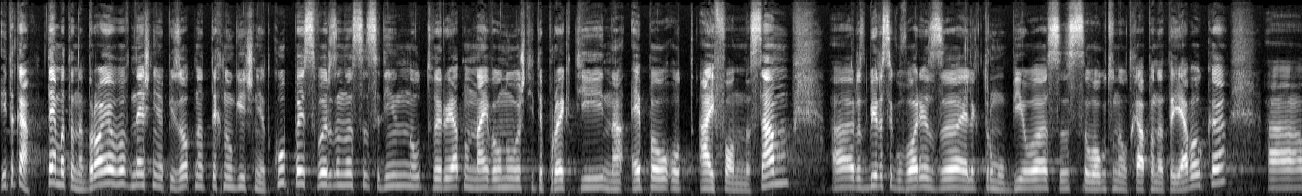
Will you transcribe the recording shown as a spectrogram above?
И така, темата на броя в днешния епизод на Технологичният клуб е свързана с един от вероятно най-вълнуващите проекти на Apple от iPhone насам. А, разбира се, говоря за електромобила с логото на отхапаната ябълка. А,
